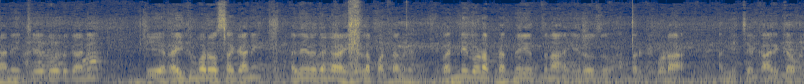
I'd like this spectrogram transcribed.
కానీ చేదోడు కానీ ఈ రైతు భరోసా కానీ అదేవిధంగా ఇళ్ళ పట్టాలు కానీ ఇవన్నీ కూడా పెద్ద ఎత్తున ఈరోజు అందరికీ కూడా అందించే కార్యక్రమం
